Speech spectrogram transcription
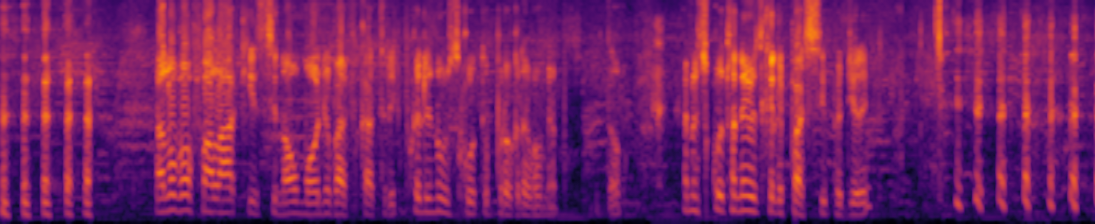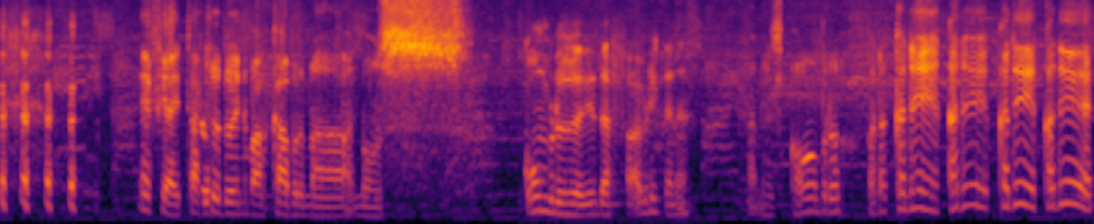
eu não vou falar aqui, senão o Mônio vai ficar triste, porque ele não escuta o programa mesmo. Então, eu não escuto nem os que ele participa direito. Enfim, aí tá aqui o Duende Macabro na, nos. Escombros ali da fábrica, né? Tá no escombro. Fala, cadê? Cadê? Cadê? Cadê?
